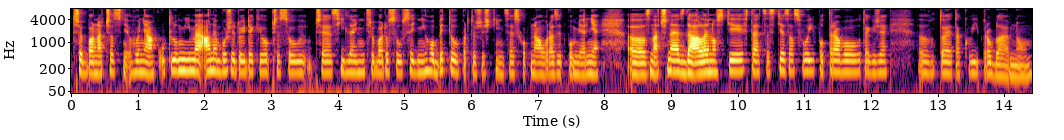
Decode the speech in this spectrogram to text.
třeba na čas ho nějak utlumíme, anebo že dojde k jeho přesou, přesídlení třeba do sousedního bytu, protože štěnice je schopná urazit poměrně značné vzdálenosti v té cestě cestě za svojí potravou, takže eh, to je takový problém. No.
